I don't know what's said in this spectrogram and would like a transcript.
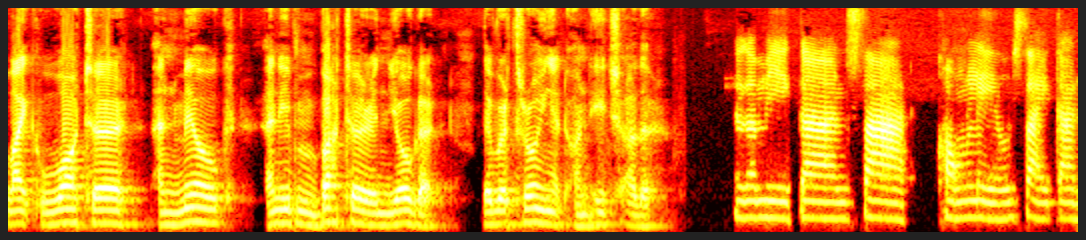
like water and milk and even butter and yogurt. They were throwing it on each other. แล้วก็มีการสาดของเหลวใส่กัน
